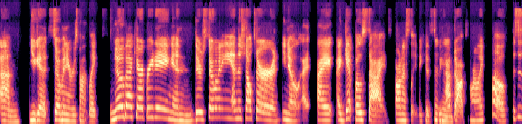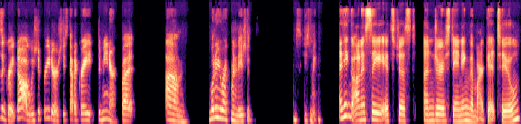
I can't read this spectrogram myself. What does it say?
Um, you get so many response like no backyard breeding and there's so many in the shelter and you know I I, I get both sides honestly because we Mhm. have dogs and we're like oh this is a great dog we should breed her she's got a great demeanor but um what are your recommendations excuse me I think honestly, it's just understanding the market too.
